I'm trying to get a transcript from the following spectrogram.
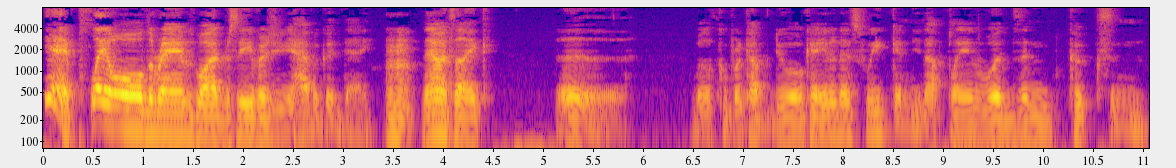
yeah, play all the Rams wide receivers, and you have a good day. Mhm. Now it's like, uh, will Cooper Kupp do okay to this week? And you're not playing Woods and Cooks and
